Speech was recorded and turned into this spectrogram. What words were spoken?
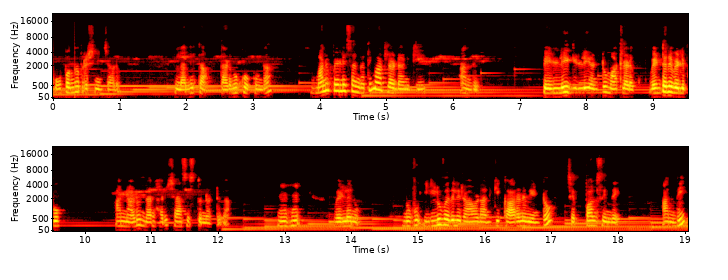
కోపంగా ప్రశ్నించాడు. లలిత తడుముకోకుండా మన పెళ్ళి సంగతి మాట్లాడడానికి అంది. పెళ్ళి గిళ్ళి అంటూ మాట్లాడకు. వెంటనే వెళ్ళిపో అన్నాడు నరహరి శాసిస్తున్నట్టుగా. వెళ్ళను. నువ్వు ఇల్లు వదిలి రావడానికి కారణమేంటో చెప్పాల్సిందే అంది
